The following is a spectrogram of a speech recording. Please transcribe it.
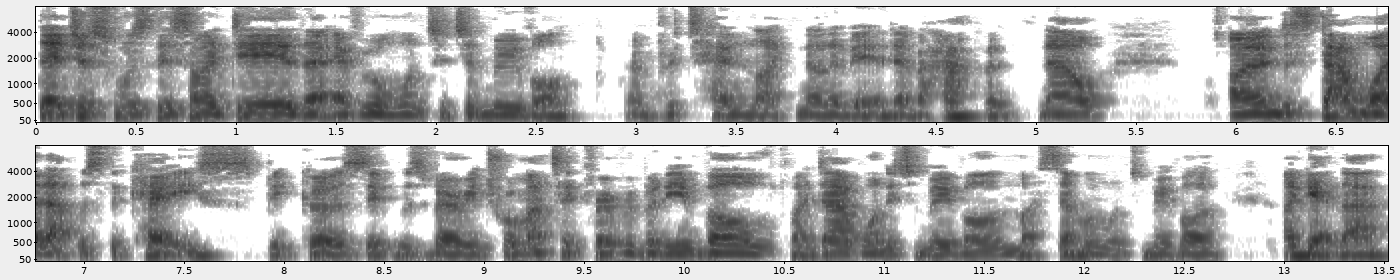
there just was this idea that everyone wanted to move on and pretend like none of it had ever happened. Now, I understand why that was the case because it was very traumatic for everybody involved. My dad wanted to move on, my stepmom wanted to move on. I get that.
